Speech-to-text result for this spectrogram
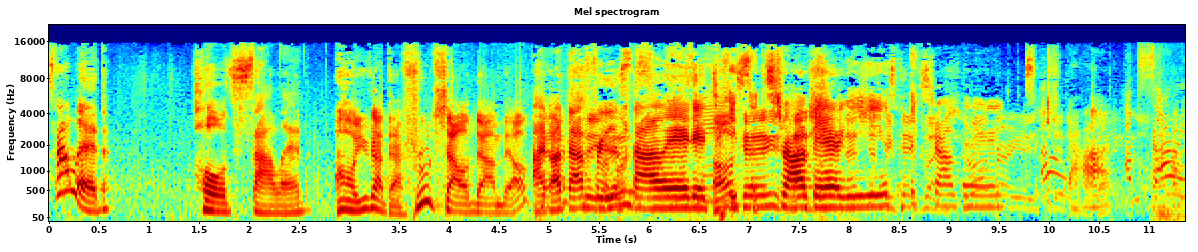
Salad. Hold salad. Oh, you got that fruit salad down there. Okay, I got that see fruit you. salad. It tastes Okay, like that sh- that should strawberries. be It's like tastes like strawberries. strawberries and. Yeah. I'm sorry.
